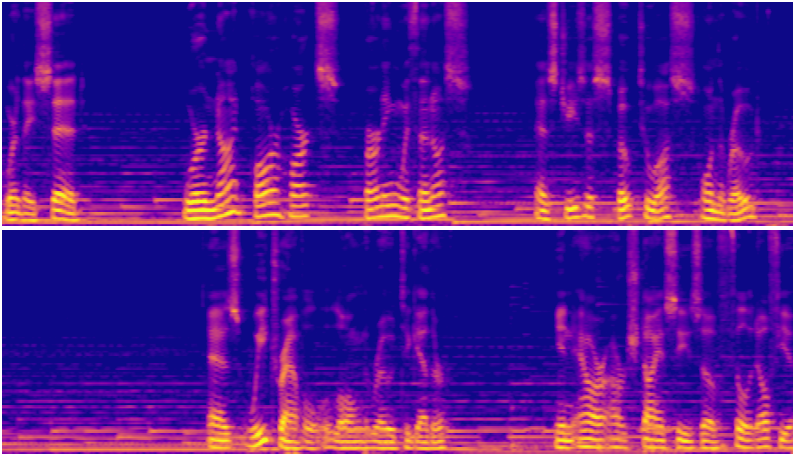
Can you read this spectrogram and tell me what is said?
where they said, Were not our hearts burning within us as Jesus spoke to us on the road? As we travel along the road together in our Archdiocese of Philadelphia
